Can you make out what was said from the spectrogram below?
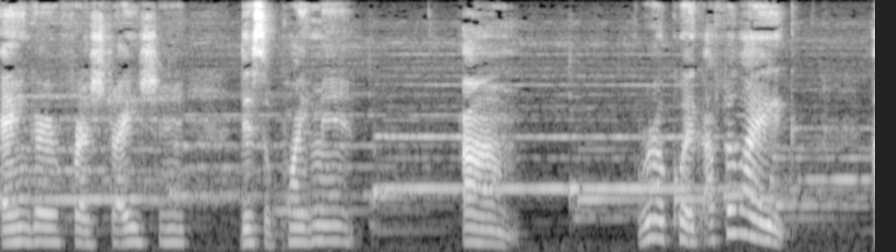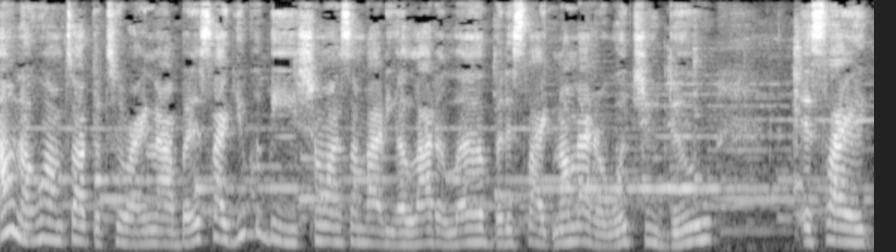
anger, frustration, disappointment. Um, real quick, I feel like I don't know who I'm talking to right now, but it's like you could be showing somebody a lot of love, but it's like no matter what you do, it's like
